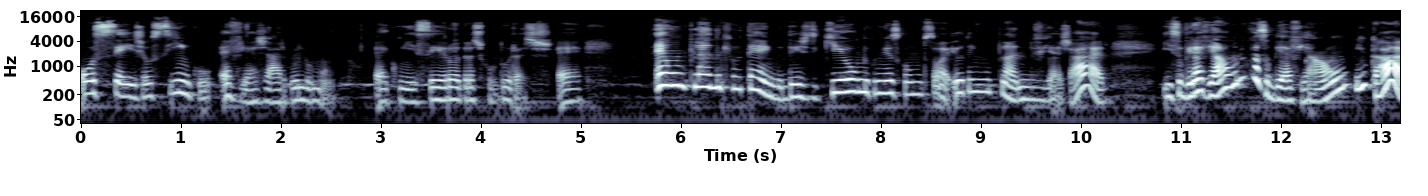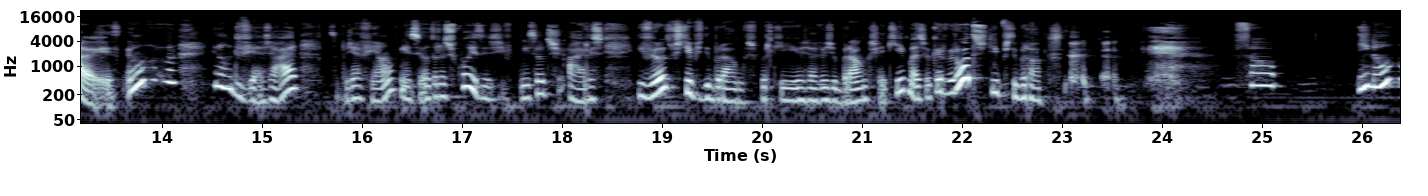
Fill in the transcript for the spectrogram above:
ou 6 ou 5 é viajar pelo mundo, é conhecer outras culturas. É, é um plano que eu tenho, desde que eu me conheço como pessoa. Eu tenho um plano de viajar e subir avião. Eu nunca subi avião, you guys. Eu, you know, de viajar, subir avião, conhecer outras coisas, conhecer outros ares e ver outros tipos de brancos, porque eu já vejo brancos aqui, mas eu quero ver outros tipos de brancos. So, you know,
